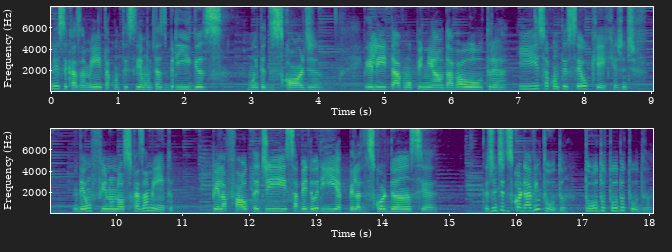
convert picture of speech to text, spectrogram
Nesse casamento acontecia muitas brigas, muita discórdia. Ele dava uma opinião, dava outra. E isso aconteceu o quê? Que a gente deu um fim no nosso casamento pela falta de sabedoria, pela discordância. A gente discordava em tudo, tudo, tudo, tudo.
